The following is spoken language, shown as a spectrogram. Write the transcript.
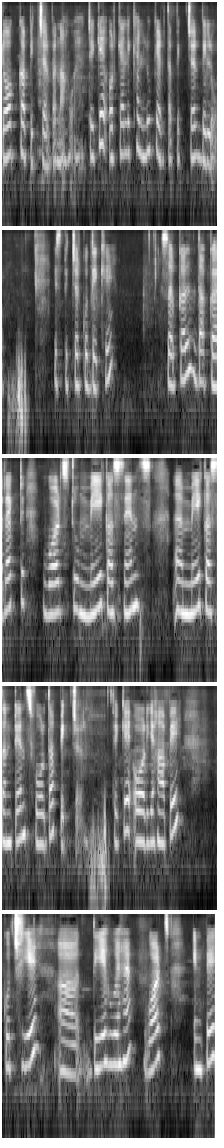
डॉग का पिक्चर बना हुआ है ठीक है? और क्या लिखा है? Look at the picture below इस पिक्चर को देखें circle the correct words to make a sense make a sentence for the picture ठीक है? और यहाँ पे कुछ ये uh, दिए हुए हैं वर्ड्स इन पे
